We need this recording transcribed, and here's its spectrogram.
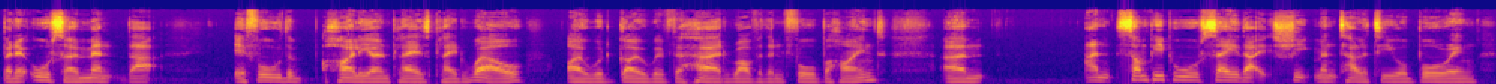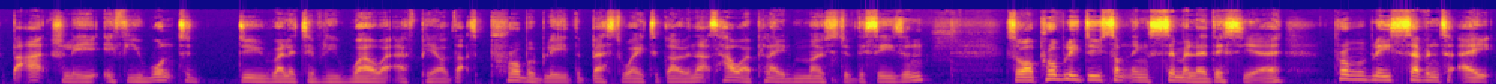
But it also meant that if all the highly owned players played well, I would go with the herd rather than fall behind. Um, and some people will say that it's sheep mentality or boring, but actually, if you want to do relatively well at FPL, that's probably the best way to go, and that's how I played most of the season. So I'll probably do something similar this year. Probably seven to eight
